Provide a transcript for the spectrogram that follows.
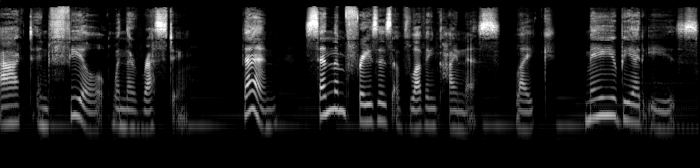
act, and feel when they're resting. Then send them phrases of loving kindness like, May you be at ease.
